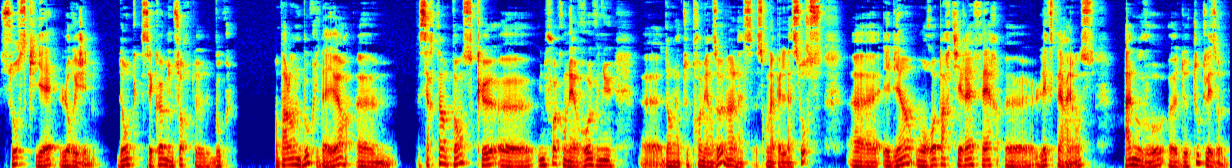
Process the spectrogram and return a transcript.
source qui est l'origine. Donc c'est comme une sorte de boucle. En parlant de boucle d'ailleurs, euh, certains pensent que euh, une fois qu'on est revenu euh, dans la toute première zone, hein, ce qu'on appelle la source, eh bien on repartirait faire l'expérience à nouveau de toutes les zones.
